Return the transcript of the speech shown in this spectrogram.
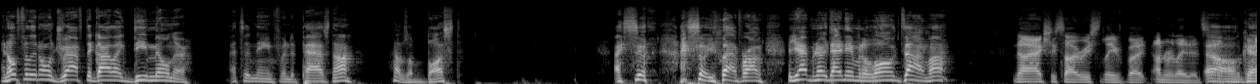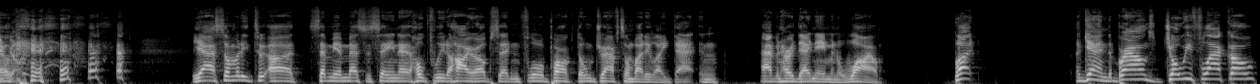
and hopefully they don't draft a guy like Dee Milliner. That's a name from the past, huh? That was a bust. I saw I saw you laugh wrong. You haven't heard that name in a long time, huh? No, I actually saw it recently, but unrelated. So oh, okay, okay. yeah, somebody t- uh, sent me a message saying that hopefully the higher ups at in Florham Park don't draft somebody like that, and I haven't heard that name in a while. But again, the Browns, Joey Flacco,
